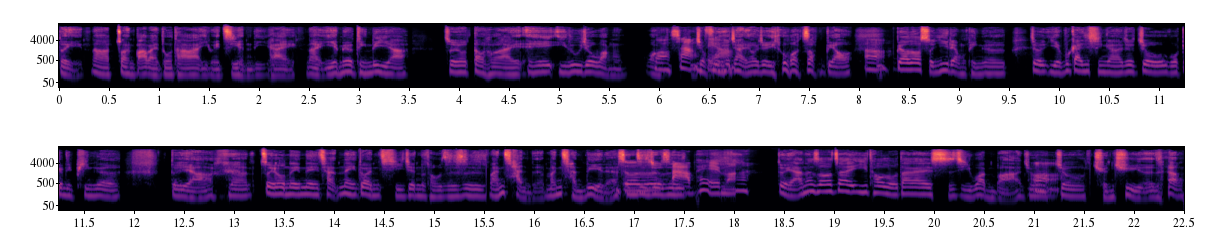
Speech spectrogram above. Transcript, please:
对，那赚八百多，他以为自己很厉害，那也没有停利啊。最后到头来，哎，一路就往往上，就负价以后就一路往上飙，嗯，飙到损一两瓶了，就也不甘心啊，就就我跟你拼了，对呀，那最后那那一场那一段期间的投资是蛮惨的，蛮惨烈的，甚至就是大赔嘛？对啊，那时候在一头楼大概十几万吧，就就全去了这样。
